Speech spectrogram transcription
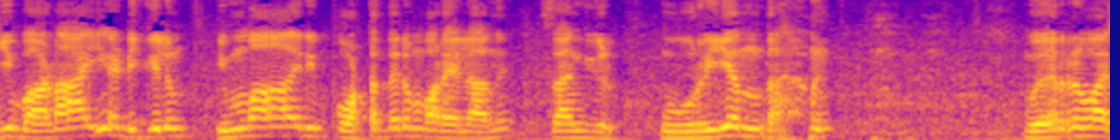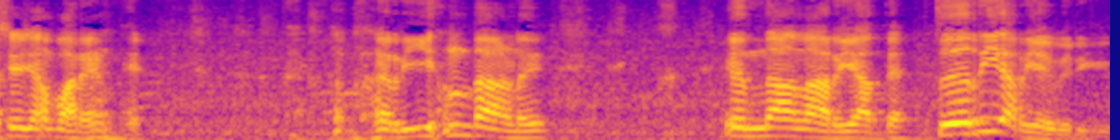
ഈ ബടായി അടിക്കലും ഇമാരി പൊട്ടത്തരം പറയലാന്ന് സംഖ്യകൾ. ഉറി എന്താണ്? വേറൊരു ഭാഷ ഞാൻ പറയണ്ടേ? റി എന്താണ്? എന്താണെന്ന് അറിയാത്ത. തെറി അറിയാം ഇവർക്ക്.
